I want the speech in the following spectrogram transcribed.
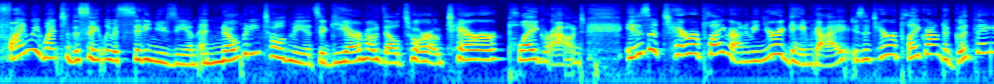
Finally went to the St. Louis City Museum, and nobody told me it's a Guillermo del Toro terror playground. Is a terror playground? I mean, you're a game guy. Is a terror playground a good thing?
